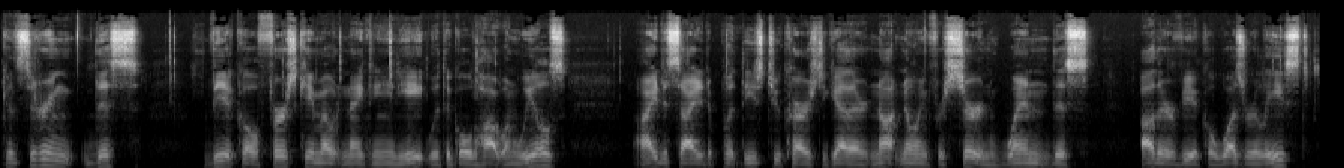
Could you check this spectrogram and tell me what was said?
considering this vehicle first came out in 1988 with the gold Hot One wheels, I decided to put these two cars together, not knowing for certain when this other vehicle was released.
